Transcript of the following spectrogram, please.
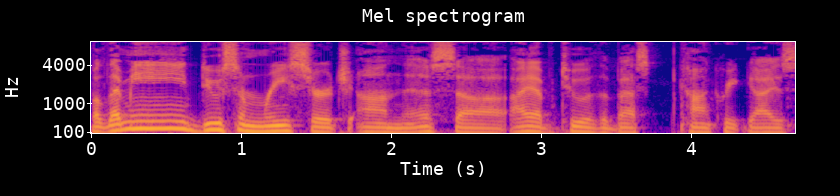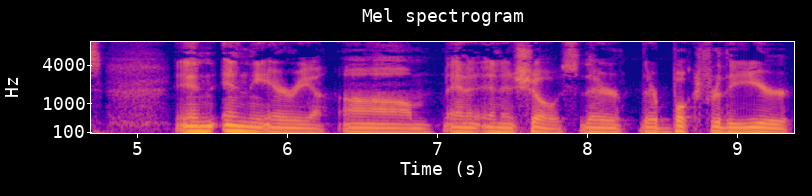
But let me do some research on this. Uh, I have two of the best concrete guys in in the area, um, and and it shows. They're they're booked for the year.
